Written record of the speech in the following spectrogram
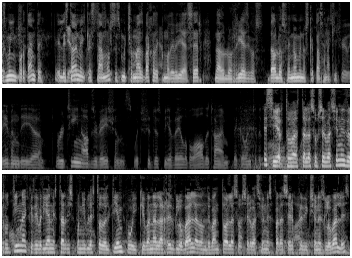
es muy importante. El estado en el que estamos es mucho más bajo de como debería ser, dado los riesgos, dado los fenómenos que pasan aquí. Es cierto, hasta las observaciones de rutina que deberían estar disponibles todo el tiempo y que van a la red global a donde van todas las observaciones para hacer predicciones globales.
